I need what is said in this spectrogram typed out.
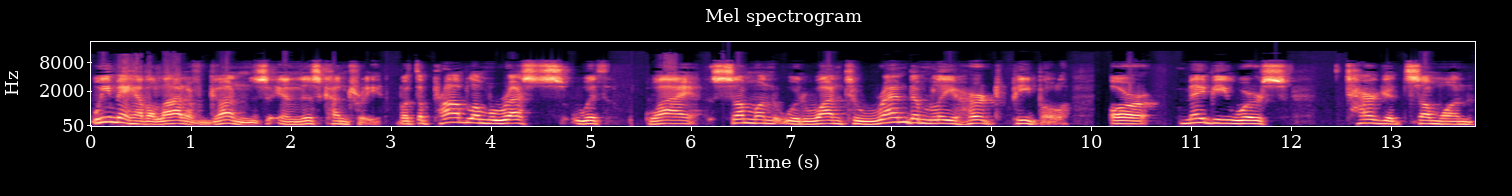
We may have a lot of guns in this country, but the problem rests with why someone would want to randomly hurt people, or maybe worse, target someone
